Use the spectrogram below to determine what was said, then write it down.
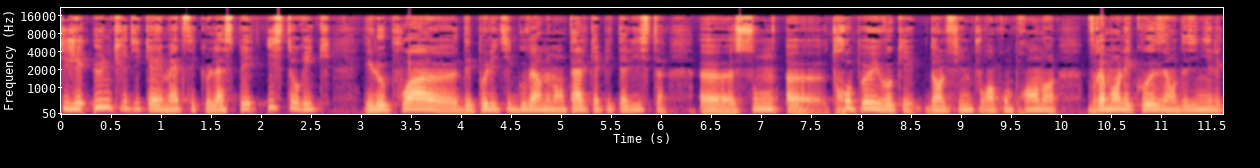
Si j'ai une critique à émettre, c'est que l'aspect historique et le poids euh, des politiques gouvernementales capitalistes euh, sont euh, trop peu évoqués dans le film pour en comprendre vraiment les causes et en désigner les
